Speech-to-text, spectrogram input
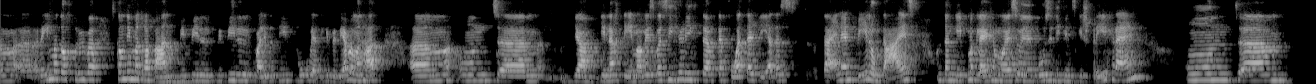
ähm, äh, reden wir doch drüber. Es kommt immer darauf an, wie viel, wie viel qualitativ hochwertige Bewerber man hat. Ähm, und ähm, ja, je nachdem. Aber es war sicherlich der, der Vorteil der, dass da eine Empfehlung da ist und dann geht man gleich einmal so positiv ins Gespräch rein. Und ähm,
